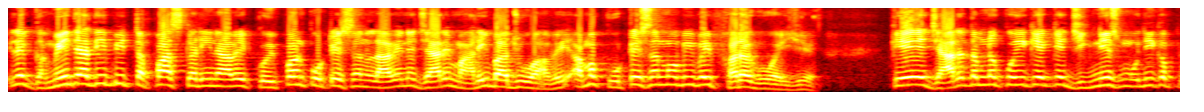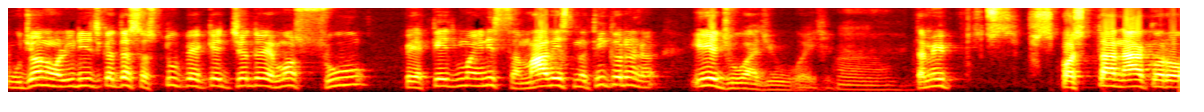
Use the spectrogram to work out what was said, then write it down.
એટલે ગમે ત્યાંથી બી તપાસ કરીને આવે કોઈ પણ કોટેશન લાવે ને જ્યારે મારી બાજુ આવે આમાં કોટેશનમાં બી ભાઈ ફરક હોય છે. કે જ્યારે તમને કોઈ કહે કે જિગ્નેશ મોદી કે પૂજન હોલિડેઝ કરતાં સસ્તું પેકેજ છે તો એમાં શું પેકેજમાં એની સમાવેશ નથી કર્યો ને એ જોવા જેવું હોય છે. તમે સ્પષ્ટતા ના કરો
